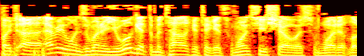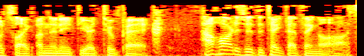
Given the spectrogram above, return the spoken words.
But uh, everyone's a winner. You will get the Metallica tickets once you show us what it looks like underneath your toupee. How hard is it to take that thing off?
